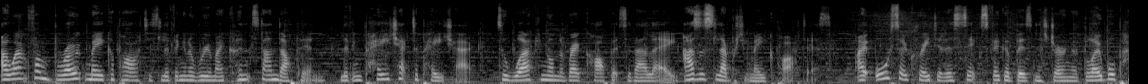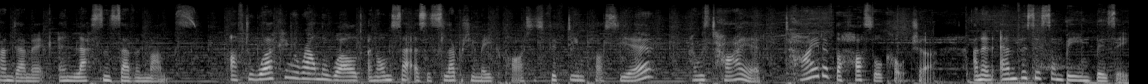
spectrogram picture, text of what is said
I went from broke makeup artist living in a room I couldn't stand up in, living paycheck to paycheck, to working on the red carpets of LA as a celebrity makeup artist. I also created a six figure business during a global pandemic in less than seven months. After working around the world and on set as a celebrity makeup artist 15 plus year, I was tired. Tired of the hustle culture and an emphasis on being busy.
